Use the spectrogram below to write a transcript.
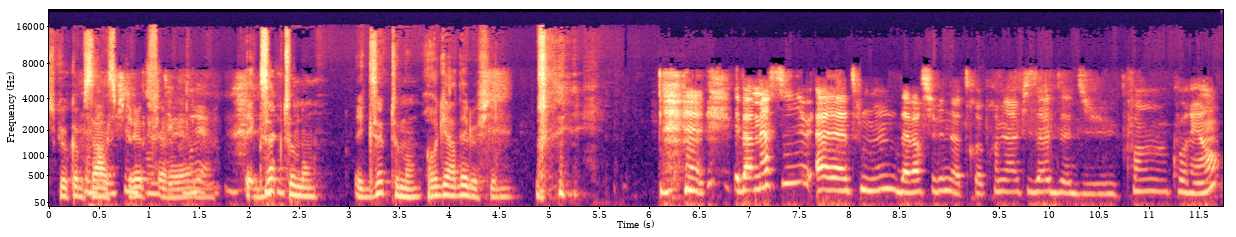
parce que comme ça inspiré de faits réels. Exactement, exactement. Regardez le film. Et ben merci à tout le monde d'avoir suivi notre premier épisode du point coréen.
